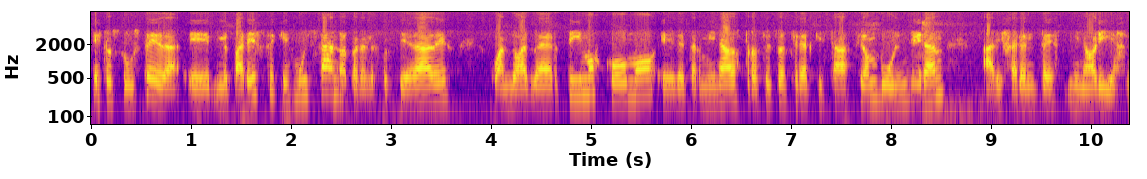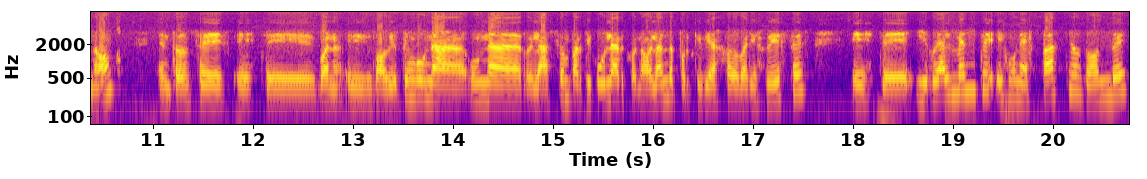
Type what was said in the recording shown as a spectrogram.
esto suceda. Eh, me parece que es muy sano para las sociedades cuando advertimos cómo eh, determinados procesos de jerarquización vulneran a diferentes minorías, ¿no? Entonces, este, bueno, tengo una, una relación particular con Holanda porque he viajado varias veces este, y realmente es un espacio donde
